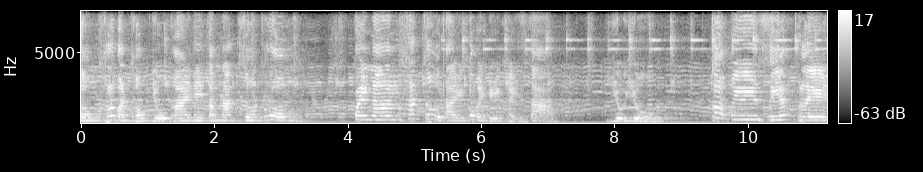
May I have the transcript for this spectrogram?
ทรงพระบรรทมอยู่ภายในตำหนักส่วนพระองค์ ไปนานสักเท่าไหร่ก็ไม่มีใครทราบ อยู่ๆ ก็มีเสียงเพลง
